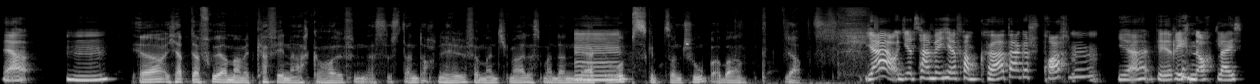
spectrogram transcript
Ja. Mhm. Ja, ich habe da früher mal mit Kaffee nachgeholfen. Das ist dann doch eine Hilfe manchmal, dass man dann mhm. merkt, ups, gibt so einen Schub, aber ja. Ja, und jetzt haben wir hier vom Körper gesprochen. Ja, wir reden auch gleich,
